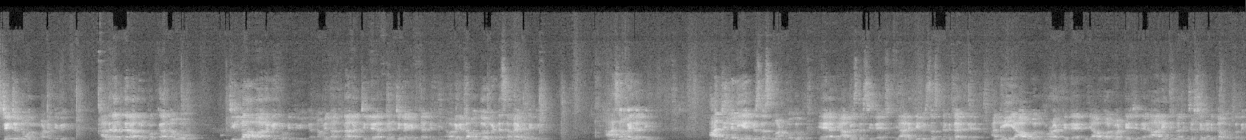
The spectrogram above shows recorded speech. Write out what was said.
ಸ್ಟೇಜ್ ಅನ್ನು ಒಂದು ಮಾಡಿದ್ದೀವಿ. ಅದರ ನಂತರ ಅದ್ರ ಪಕ್ಕ ನಾವು ಜಿಲ್ಲಾ ವಾರಿಗೆ ಕೊಟ್ಟಿದ್ವಿ ಈಗ ನಾವೇನು ಹದಿನಾಲ್ಕು ಜಿಲ್ಲೆ ಹದಿನೆಂಟು ಜಿಲ್ಲೆ ಹೇಳ್ತಾ ಇದ್ದೀನಿ. ಅವರಿಗೆಲ್ಲ ಒಂದೂವರೆ ಗಂಟೆ ಸಮಯ ಕೊಟ್ಟಿದ್ವಿ ಆ ಸಮಯದಲ್ಲಿ ಆ ಜಿಲ್ಲೆಯಲ್ಲಿ ಏನ್ ಬಿಸ್ನೆಸ್ ಮಾಡ್ಬೋದು ಯಾವ ಬಿಸ್ನೆಸ್ ಇದೆ, ಯಾವ ರೀತಿ ಬಿಸ್ನೆಸ್ ನಡೀತಾ ಇದೆ, ಅಲ್ಲಿ ಯಾವ ಒಂದು ಪ್ರಾಡಕ್ಟ್ ಇದೆ ಯಾವ್ದು ಅಡ್ವಾಂಟೇಜ್ ಇದೆ, ಆ ರೀತಿಯಲ್ಲಿ ಚರ್ಚೆ ನಡೀತಾ ಹೋಗ್ತದೆ.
